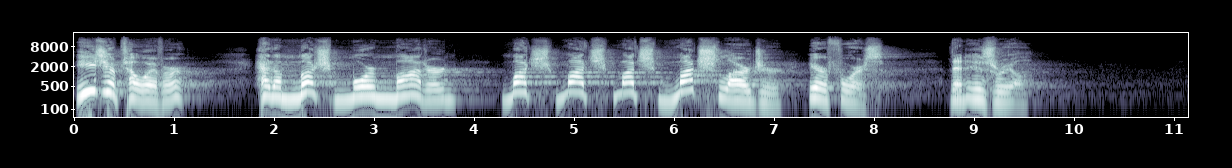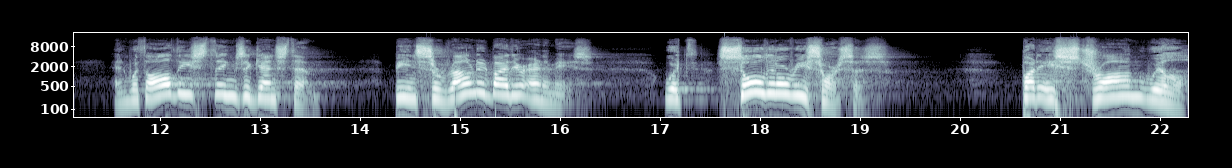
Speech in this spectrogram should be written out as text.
Egypt, however, had a much more modern, much, much, much, much larger Air Force than Israel. And with all these things against them, being surrounded by their enemies, with so little resources, but a strong will.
